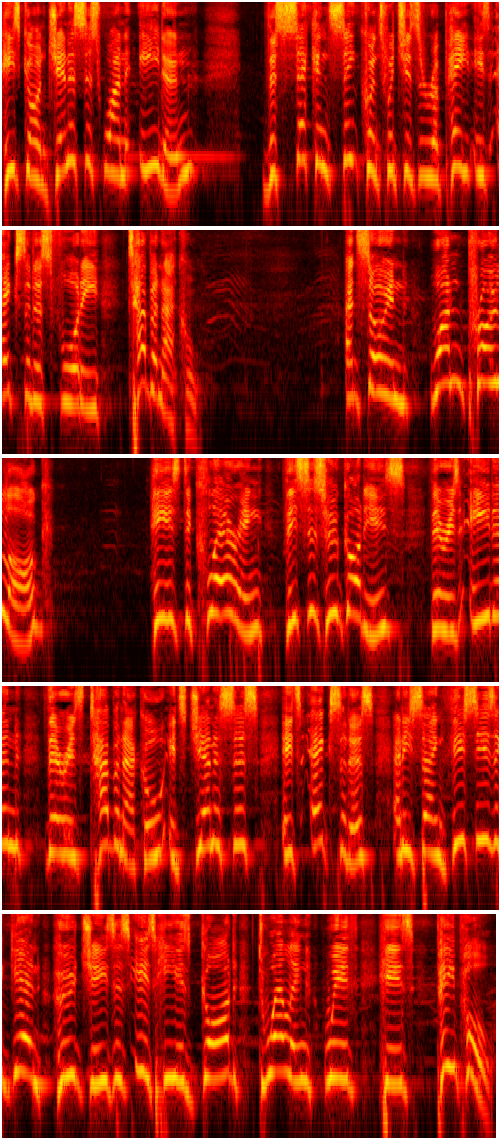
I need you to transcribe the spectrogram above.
he's gone Genesis 1 Eden. The second sequence, which is a repeat, is Exodus 40 tabernacle. And so, in one prologue, he is declaring this is who God is. There is Eden, there is tabernacle, it's Genesis, it's Exodus. And he's saying this is again who Jesus is. He is God dwelling with his people.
